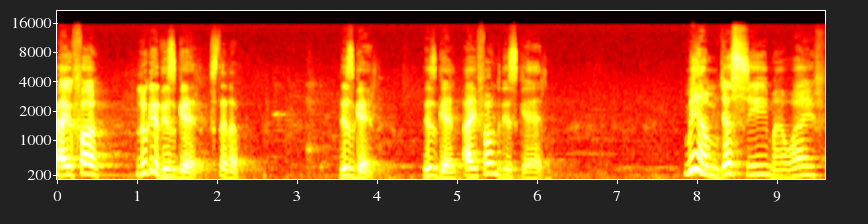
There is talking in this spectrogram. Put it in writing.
I found, look at this girl. Stand up. This girl. This girl. I found this girl. Me, I'm just seeing my wife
